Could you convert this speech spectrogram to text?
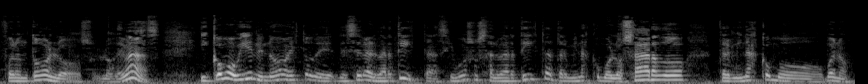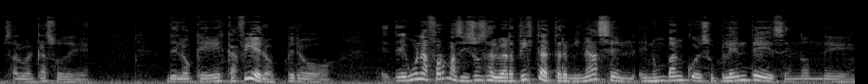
fueron todos los, los demás. ¿Y cómo viene no esto de, de ser albertista? Si vos sos albertista, terminás como Lozardo, terminás como, bueno, salvo el caso de, de lo que es Cafiero, pero de alguna forma, si sos albertista, terminás en, en, un banco de suplentes en donde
